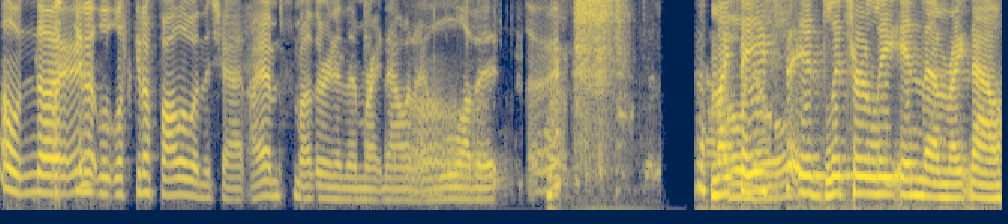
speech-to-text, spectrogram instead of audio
Oh no. Let's get a let's get a follow in the chat. I am smothering in them right now, and I love it. Oh, no. My Oh, face no. is literally in them right now.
